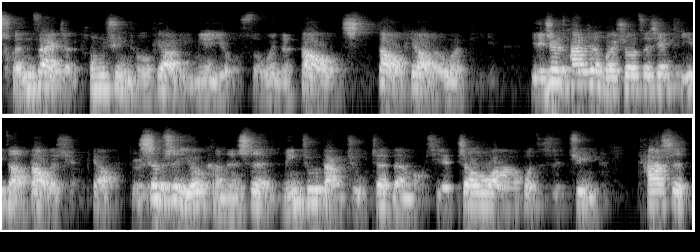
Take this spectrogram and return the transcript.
存在着通讯投票里面有所谓的盗盗票的问题，也就是他认为说这些提早到的选票是不是有可能是民主党主政的某些州啊或者是郡，他是。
